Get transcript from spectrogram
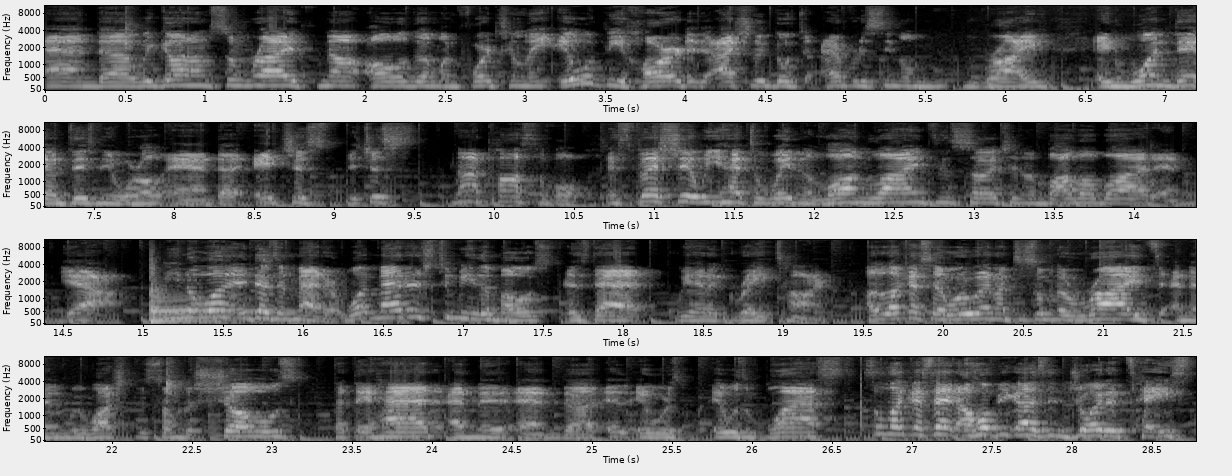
and uh, we got on some rides, not all of them, unfortunately. It would be hard to actually go to every single ride in one day of Disney World, and uh, it just, it just not possible. Especially when you had to wait in long lines and such, and blah blah blah, and yeah. You know what? It doesn't matter. What matters to me the most is that we had a great time. Uh, like I said, we went on to some of the rides, and then we watched some of the shows that they had, and the, and uh, it, it was it was a blast. So, like I said, I hope you guys enjoyed a taste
